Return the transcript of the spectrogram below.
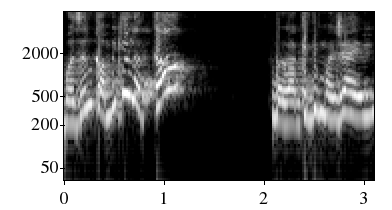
वजन कमी केलं का? बघा किती मजा येईल.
